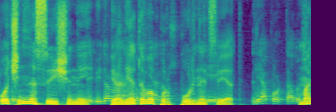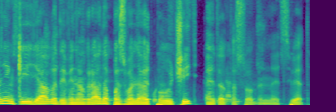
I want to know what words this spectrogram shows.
Очень насыщенный фиолетово-пурпурный цвет. Маленькие ягоды винограда позволяют получить этот особенный цвет.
